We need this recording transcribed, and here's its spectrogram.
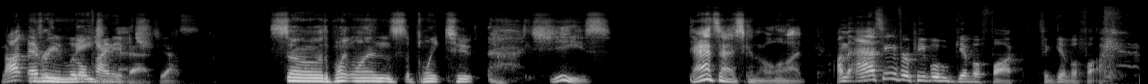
Not every, Every little tiny patch. patch. Yes. So the point ones, the point two. Jeez, that's asking a lot. I'm asking for people who give a fuck to give a fuck.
